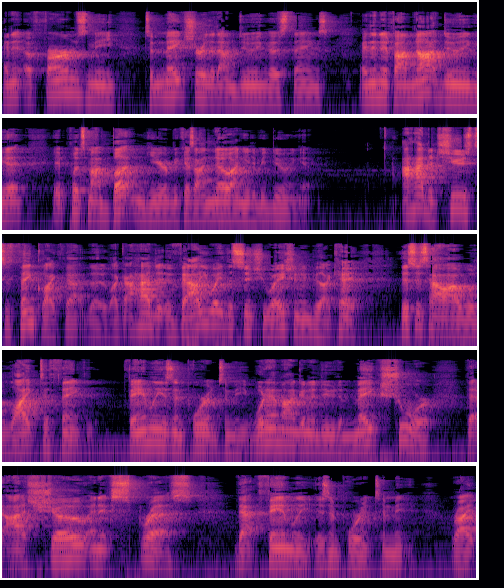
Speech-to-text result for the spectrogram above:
And it affirms me to make sure that I'm doing those things. And then if I'm not doing it, it puts my butt in gear because I know I need to be doing it. I had to choose to think like that though. Like I had to evaluate the situation and be like, hey, this is how I would like to think. Family is important to me. What am I going to do to make sure that I show and express that family is important to me? right?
